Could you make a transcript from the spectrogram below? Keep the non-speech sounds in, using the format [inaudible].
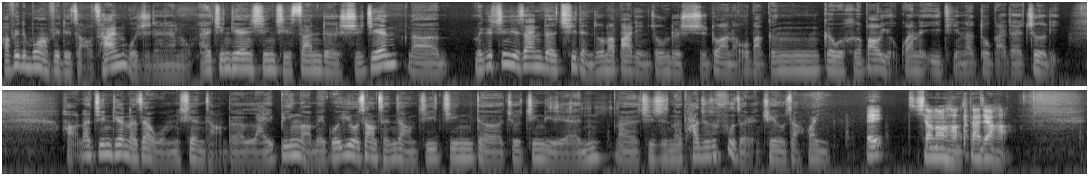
好，飞碟模仿飞碟早餐，我是陈家龙。来，今天星期三的时间，那每个星期三的七点钟到八点钟的时段呢，我把跟各位荷包有关的议题呢都摆在这里。好，那今天呢，在我们现场的来宾啊，美国右上成长基金的就经理人，那其实呢，他就是负责人，缺右上，欢迎。哎，相当好，大家好。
